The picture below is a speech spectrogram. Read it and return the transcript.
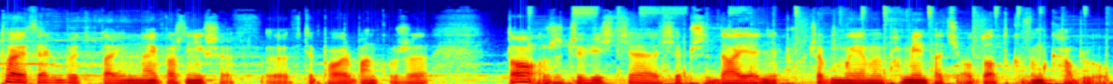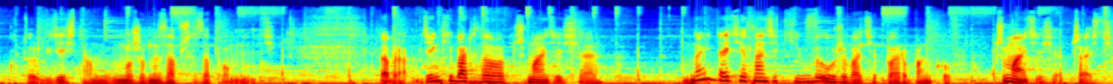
to jest jakby tutaj najważniejsze w, w tym powerbanku, że to rzeczywiście się przydaje, nie potrzebujemy pamiętać o dodatkowym kablu, który gdzieś tam możemy zawsze zapomnieć. Dobra, dzięki bardzo, trzymajcie się. No i dajcie znać, jakich wy używacie powerbanków. Trzymajcie się, cześć.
